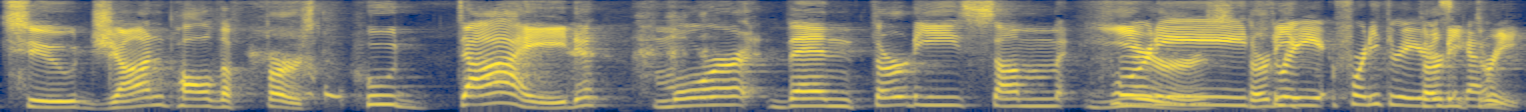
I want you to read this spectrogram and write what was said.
to John Paul the First, who died more than 30 some years. 43, 43 years ago. 33.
